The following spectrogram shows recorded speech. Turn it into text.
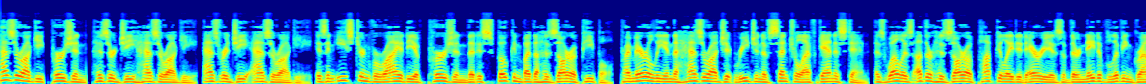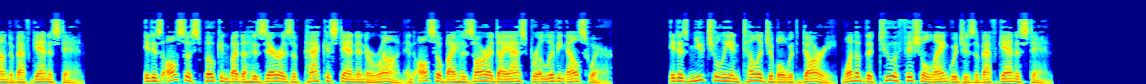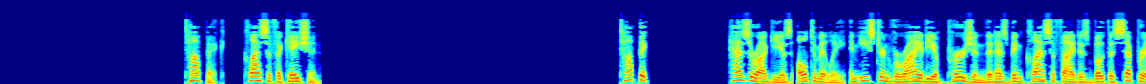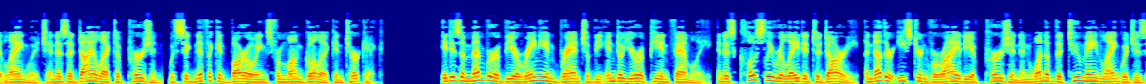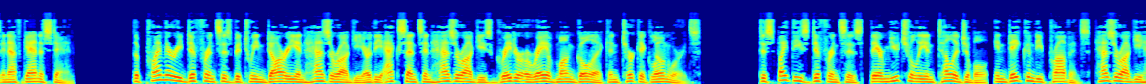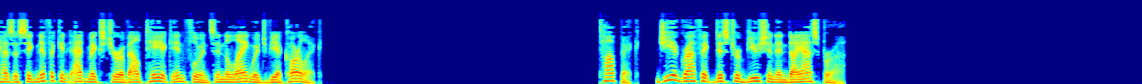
Hazaragi Persian, Hazarji Hazaragi, Azraji Azaragi is an eastern variety of Persian that is spoken by the Hazara people, primarily in the Hazarajat region of central Afghanistan, as well as other Hazara-populated areas of their native living ground of Afghanistan. It is also spoken by the Hazaras of Pakistan and Iran and also by Hazara diaspora living elsewhere. It is mutually intelligible with Dari, one of the two official languages of Afghanistan. Topic. Classification Topic. Hazaragi is ultimately an Eastern variety of Persian that has been classified as both a separate language and as a dialect of Persian, with significant borrowings from Mongolic and Turkic. It is a member of the Iranian branch of the Indo-European family, and is closely related to Dari, another Eastern variety of Persian and one of the two main languages in Afghanistan. The primary differences between Dari and Hazaragi are the accents in Hazaragi's greater array of Mongolic and Turkic loanwords. Despite these differences, they are mutually intelligible. In Daikundi province, Hazaragi has a significant admixture of Altaic influence in the language via Karlik. Topic: Geographic distribution and diaspora.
